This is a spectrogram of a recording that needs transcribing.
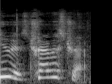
Here is Travis Trap.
